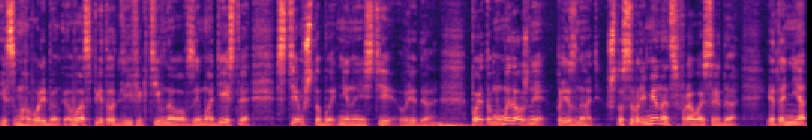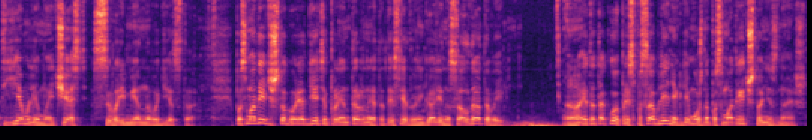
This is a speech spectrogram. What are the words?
и самого ребенка воспитывать для эффективного взаимодействия с тем, чтобы не нанести вреда. Поэтому мы должны признать, что современная цифровая среда – это неотъемлемая часть современного детства. Посмотрите, что говорят дети про интернет. Это исследование Галины Солдатовой. А, это такое приспособление, где можно посмотреть, что не знаешь.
